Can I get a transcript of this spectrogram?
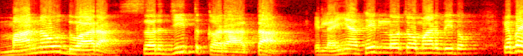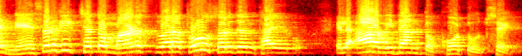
માનવ દ્વારા સર્જિત કરાતા. એટલે અહીંયાથી જ લોચો મારી દીધો કે ભાઈ, નૈસર્ગિક છે તો માણસ દ્વારા થોડું સર્જન થાય એનું. એટલે આ વિધાન તો ખોટું છે.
